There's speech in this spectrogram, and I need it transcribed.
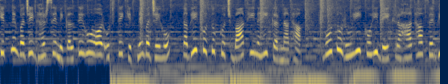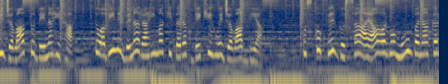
कितने बजे घर से निकलते हो और उठते कितने बजे हो? तभी को तो कुछ बात ही नहीं करना था। वो तो रूही को ही देख रहा था, फिर भी जवाब तो देना ही था। तो अभी ने बिना राहिमा की तरफ़ देखे हुए जवाब दिया। उसको फिर गुस्सा आया और वो मुँह बनाकर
